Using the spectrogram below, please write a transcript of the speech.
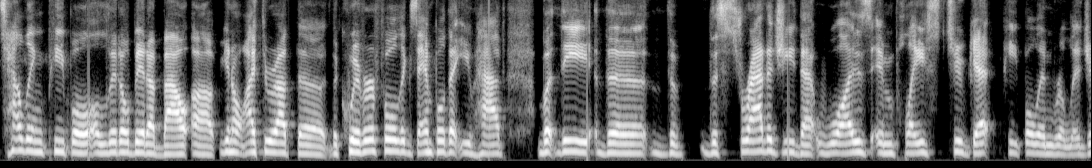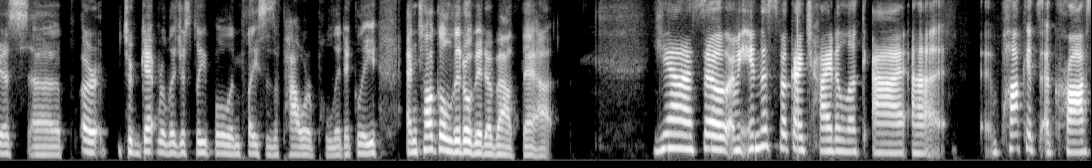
telling people a little bit about uh you know i threw out the the quiverful example that you have but the the the the strategy that was in place to get people in religious uh or to get religious people in places of power politically? And talk a little bit about that. Yeah so i mean in this book i try to look at uh pockets across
